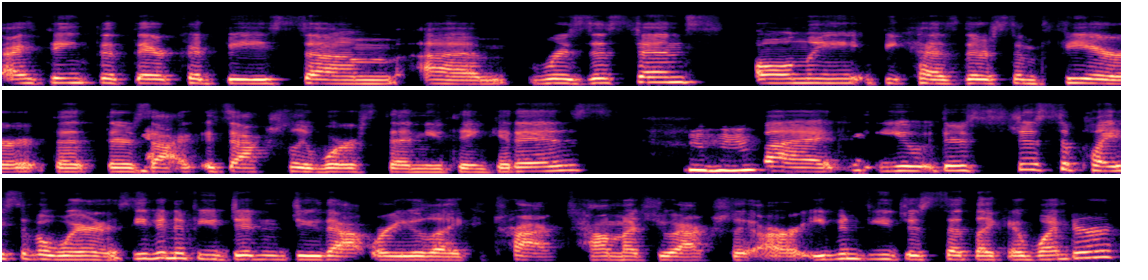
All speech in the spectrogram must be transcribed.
I think that there could be some um, resistance only because there's some fear that there's yeah. it's actually worse than you think it is. Mm-hmm. But you there's just a place of awareness. Even if you didn't do that where you like tracked how much you actually are, even if you just said like I wonder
